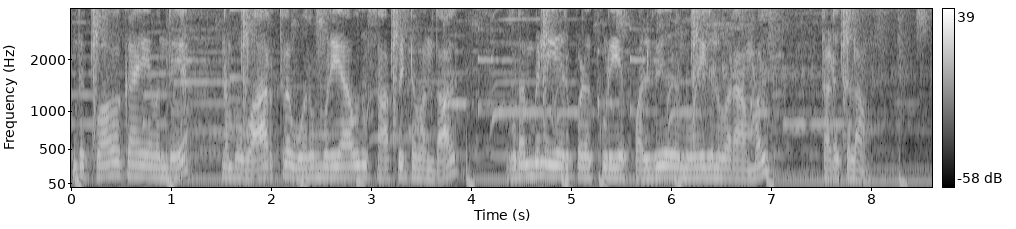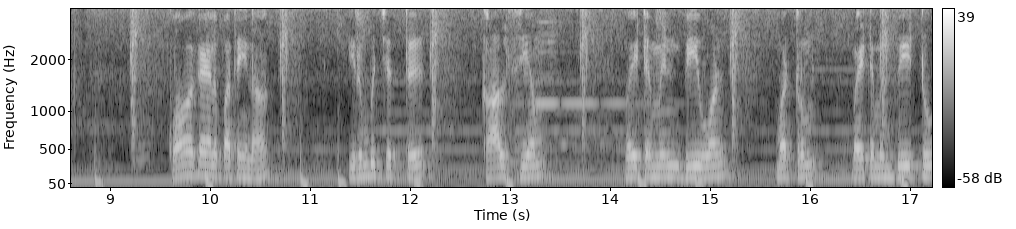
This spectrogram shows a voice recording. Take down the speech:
இந்த கோவக்காயை வந்து நம்ம வாரத்தில் ஒரு முறையாவது சாப்பிட்டு வந்தால் உடம்பில் ஏற்படக்கூடிய பல்வேறு நோய்கள் வராமல் தடுக்கலாம். கோவக்காயில் பார்த்தீங்கன்னா இரும்புச்சத்து கால்சியம் வைட்டமின் பி ஒன் மற்றும் வைட்டமின் பி டூ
